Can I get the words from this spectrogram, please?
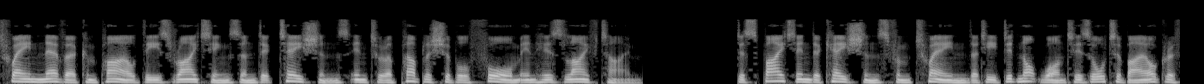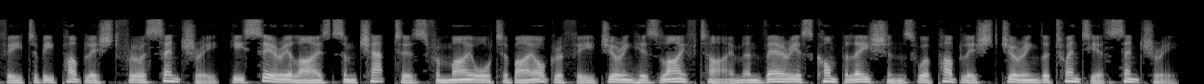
Twain never compiled these writings and dictations into a publishable form in his lifetime. Despite indications from Twain that he did not want his autobiography to be published for a century, he serialized some chapters from My Autobiography during his lifetime and various compilations were published during the 20th century.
